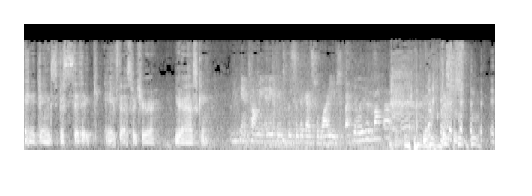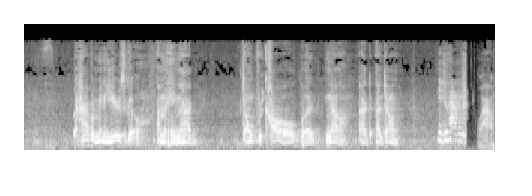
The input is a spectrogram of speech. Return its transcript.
anything specific if that's what you're you're asking. You can't tell me anything specific as to why you speculated about that? This was however many years ago. I mean, I don't recall, but no, I, I don't. Did you have any? Wow.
